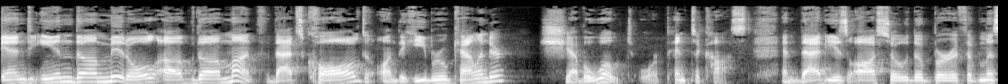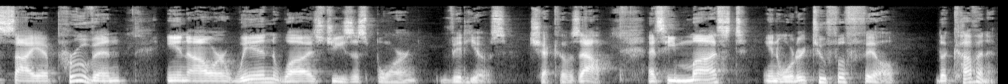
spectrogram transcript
and in the middle of the month. That's called, on the Hebrew calendar, Shavuot or Pentecost. And that is also the birth of Messiah proven in our When Was Jesus Born videos. Check those out. As he must, in order to fulfill the covenant.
